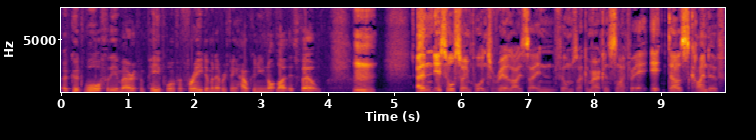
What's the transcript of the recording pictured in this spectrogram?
a good war for the American people and for freedom and everything. How can you not like this film? Mm. And it's also important to realise that in films like American Sniper, it, it does kind of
